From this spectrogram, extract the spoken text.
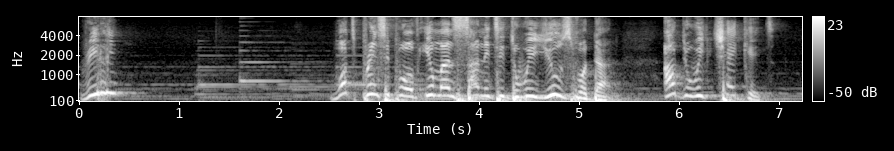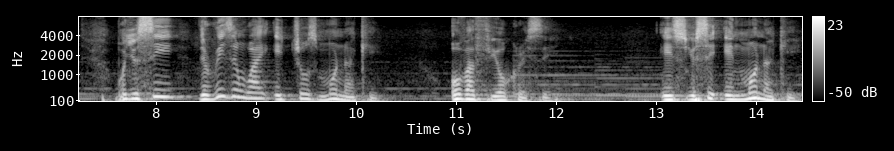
Really? What principle of human sanity do we use for that? How do we check it? But you see, the reason why it chose monarchy over theocracy is you see, in monarchy,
